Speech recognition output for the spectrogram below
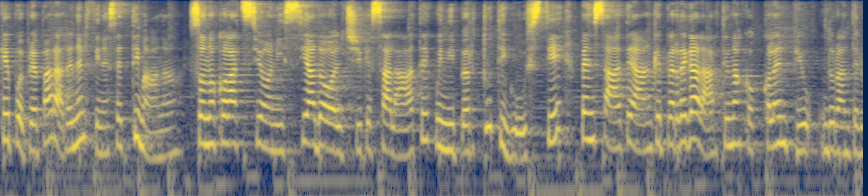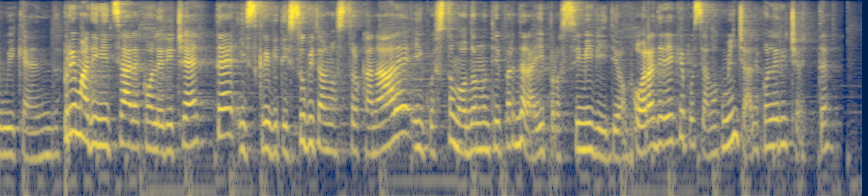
che puoi preparare nel fine settimana. Sono colazioni sia dolci che salate, quindi per tutti i gusti, pensate anche per regalarti una coccola in più durante il weekend. Prima di iniziare con le ricette, iscriviti subito al nostro canale, in questo modo non ti perderai i prossimi video. Ora direi che possiamo cominciare con le ricette.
